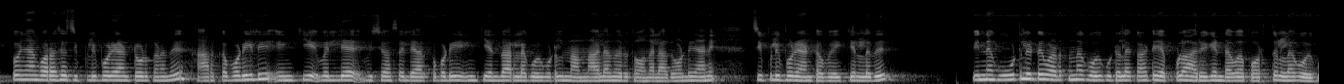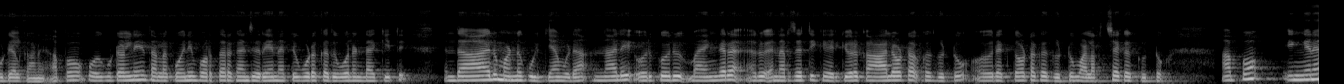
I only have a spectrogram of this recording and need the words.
ഇപ്പോൾ ഞാൻ കുറച്ച് ചിപ്പിളിപ്പൊടിയാണ് ഇട്ട് കൊടുക്കുന്നത് അറക്കപ്പൊടിയിൽ എനിക്ക് വലിയ വിശ്വാസമില്ല. അറക്കപ്പൊടി എനിക്ക് എന്താ അറിയില്ല. കോഴിക്കൂട്ടിൽ നന്നാവില്ല എന്നൊരു തോന്നല. അതുകൊണ്ട് ഞാൻ ചിപ്പിളിപ്പൊടിയാണ് കേട്ടോ ഉപയോഗിക്കാറുള്ളത്. പിന്നെ കൂട്ടിലിട്ട് വളർത്തുന്ന കോഴിക്കുട്ടികളെക്കാട്ടി എപ്പോഴും ആരോഗ്യം ഉണ്ടാവുക പുറത്തുള്ള കോഴിക്കുട്ടികൾക്കാണ്. അപ്പോൾ കോഴിക്കുട്ടികളിനെയും തള്ളക്കോനെയും പുറത്തിറക്കാൻ ചെറിയ നെറ്റ് കൂടൊക്കെ അതുപോലെ ഉണ്ടാക്കിയിട്ട് എന്തായാലും മണ്ണ് കുളിക്കാൻ വിടുക. എന്നാൽ അവർക്കൊരു ഭയങ്കര ഒരു എനർജറ്റിക് ആയിരിക്കും. ഒരു കാലോട്ടമൊക്കെ കിട്ടും രക്തോട്ടമൊക്കെ കിട്ടും വളർച്ചയൊക്കെ കിട്ടും. അപ്പോൾ ഇങ്ങനെ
